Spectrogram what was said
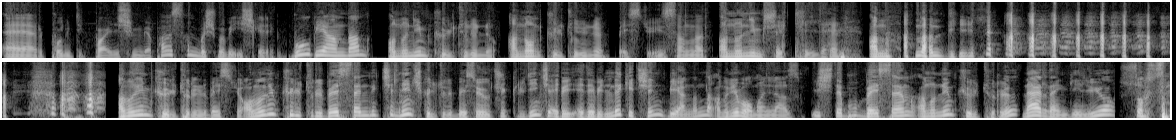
Eğer politik paylaşım yaparsam başıma bir iş gelebilir. Bu bir yandan anonim kültürünü, anon kültürünü besliyor. İnsanlar anonim şekilde, an anan değil. anonim kültürünü besliyor. Anonim kültürü beslendikçe linç kültürü besliyor. Çünkü linç edebilmek için bir yandan da anonim olman lazım. İşte bu beslenen anonim kültürü nereden geliyor? Sosyal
